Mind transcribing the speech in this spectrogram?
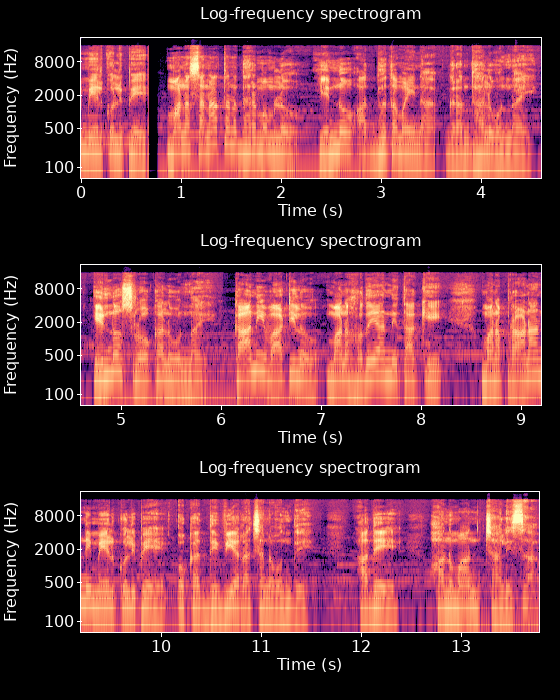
మేల్కొలిపే మన సనాతన ధర్మంలో ఎన్నో అద్భుతమైన గ్రంథాలు ఉన్నాయి ఎన్నో శ్లోకాలు ఉన్నాయి. కానీ వాటిలో మన హృదయాన్ని తాకి మన ప్రాణాన్ని మేల్కొలిపే ఒక దివ్య రచన ఉంది. అదే హనుమాన్ చాలీసా.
